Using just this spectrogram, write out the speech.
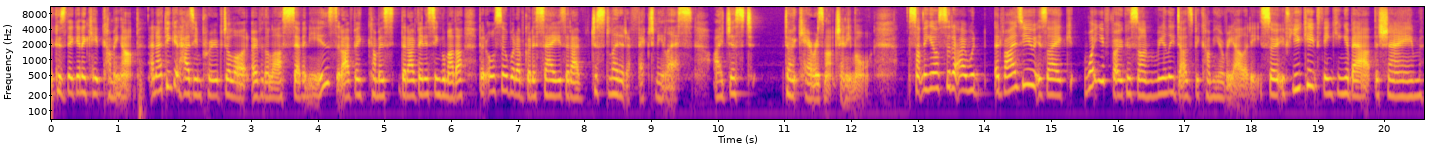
because they're going to keep coming up. And I think it has improved a lot over the last seven years that I've become a, that I've been a single mother. But also, what I've got to say is that I've just let it affect me less. I just don't care as much anymore. Something else that I would advise you is like what you focus on really does become your reality. So if you keep thinking about the shame,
